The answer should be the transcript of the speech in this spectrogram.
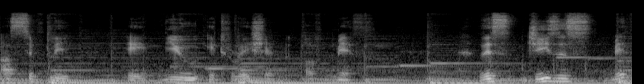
are simply a new iteration of myth. This Jesus myth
